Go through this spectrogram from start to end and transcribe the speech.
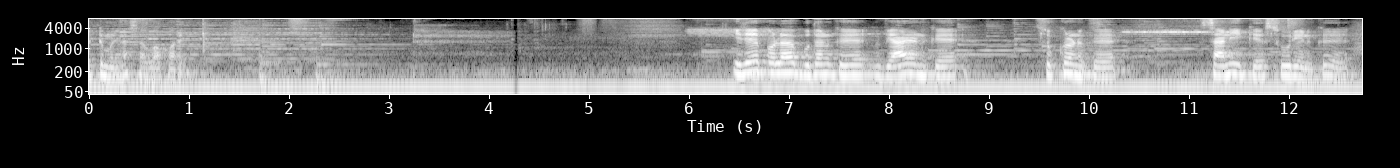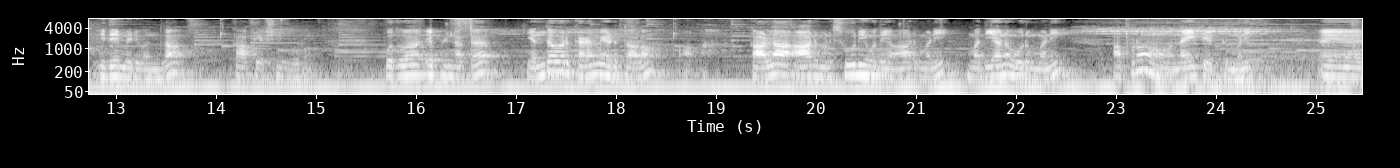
எட்டு மணினா செவ்வாய் குறை இதே போல் புதனுக்கு வியாழனுக்கு சுக்கரனுக்கு சனிக்கு சூரியனுக்கு இதேமாரி வந்து தான் கால்குலேஷன் வரும். பொதுவாக எப்படின்னாக்கா எந்த ஒரு கிழமை எடுத்தாலும் காலை காலைல ஆறு மணி சூரிய உதயம் ஆறு மணி மதியானம் ஒரு மணி அப்புறம் நைட்டு எட்டு மணி. அஹ்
